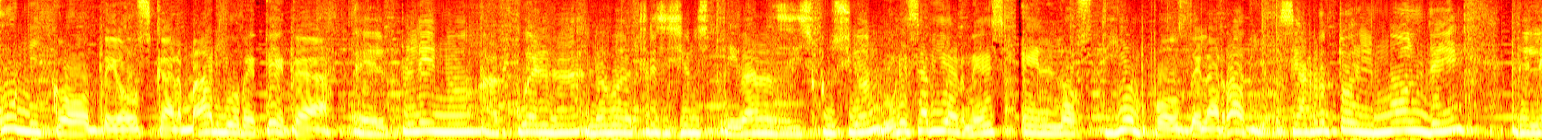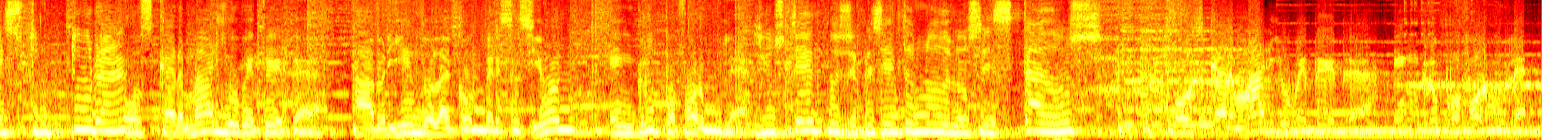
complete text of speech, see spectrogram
único de Oscar Mario Beteta. El Pleno acuerda, luego de tres sesiones privadas de discusión, lunes a viernes en los tiempos de la radio. Se ha roto el molde de la estructura. Oscar Mario Beteta, abriendo la conversación en Grupo Fórmula. Y usted pues representa uno de los estados. Oscar Mario Beteta, en Grupo Fórmula.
